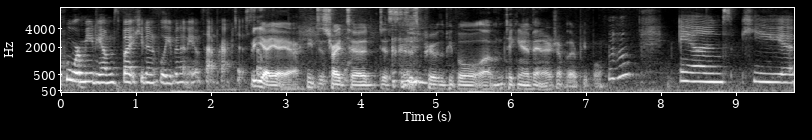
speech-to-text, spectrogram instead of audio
who were mediums but he didn't believe in any of that practice But yeah, yeah, yeah. He just tried to dis- disprove the people um, taking advantage of other people. hmm And he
